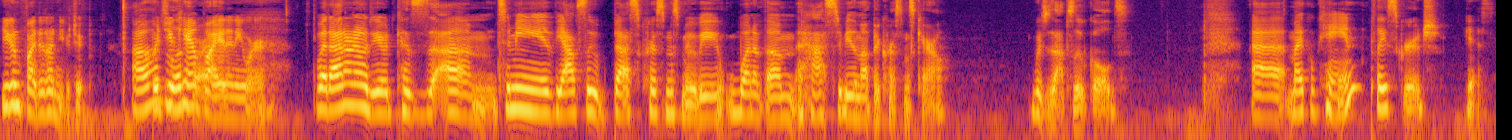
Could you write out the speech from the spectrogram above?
You can find it on youtube. But you can't buy it anywhere But I don't know, dude, because um, to me, the absolute best Christmas movie, one of them has to be The Muppet Christmas Carol, which is absolute gold. Uh, Michael Caine plays Scrooge. yes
